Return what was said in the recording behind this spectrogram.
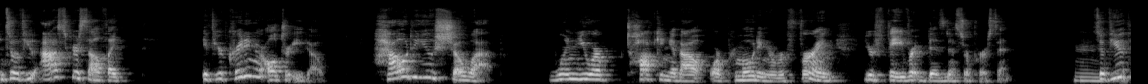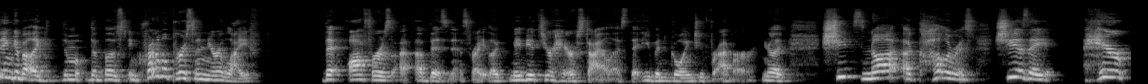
And so if you ask yourself, like, if you're creating your alter ego, how do you show up when you are talking about or promoting or referring your favorite business or person? Mm. So if you think about like the, the most incredible person in your life that offers a, a, business, right? Like maybe it's your hairstylist that you've been going to forever. You're like, she's not a colorist. She is a hair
